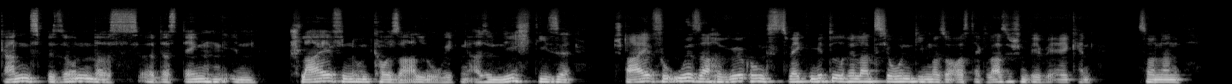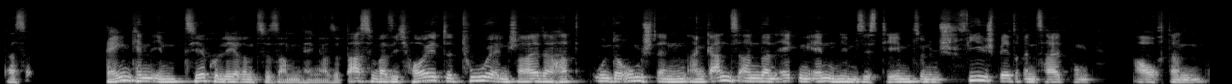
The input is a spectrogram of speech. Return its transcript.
ganz besonders äh, das Denken in Schleifen und Kausallogiken. Also nicht diese steife Ursache-Wirkungszweck-Mittelrelation, die man so aus der klassischen BWL kennt, sondern das Denken in zirkulären Zusammenhängen. Also das, was ich heute tue, entscheide, hat unter Umständen an ganz anderen Ecken, Enden im System zu einem viel späteren Zeitpunkt auch dann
